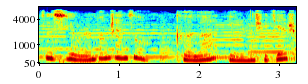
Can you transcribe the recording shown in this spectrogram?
自习有人帮占座，渴了有人去接水。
